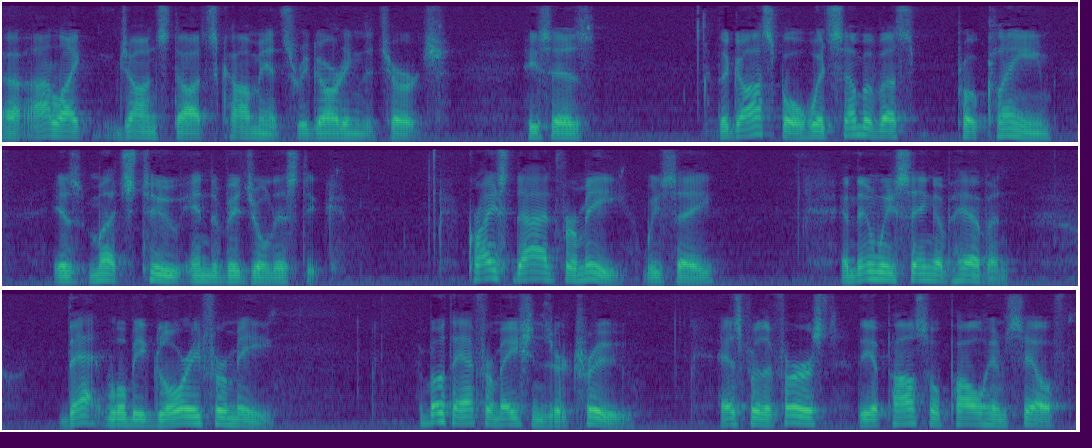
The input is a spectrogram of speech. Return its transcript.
Uh, I like John Stott's comments regarding the church. He says, The gospel which some of us proclaim is much too individualistic. Christ died for me, we say, and then we sing of heaven. That will be glory for me. Both affirmations are true. As for the first, the Apostle Paul himself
